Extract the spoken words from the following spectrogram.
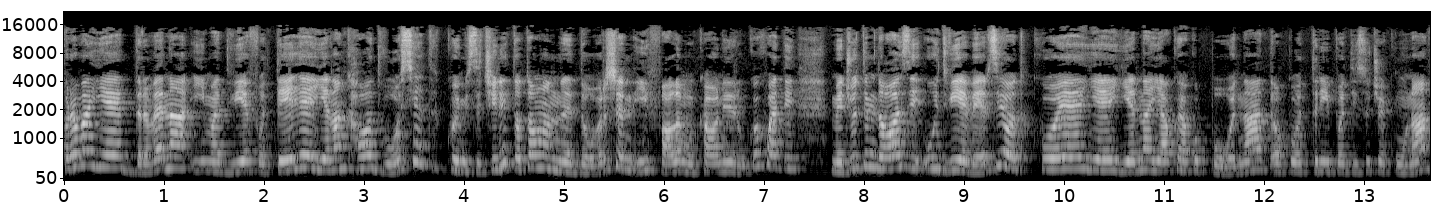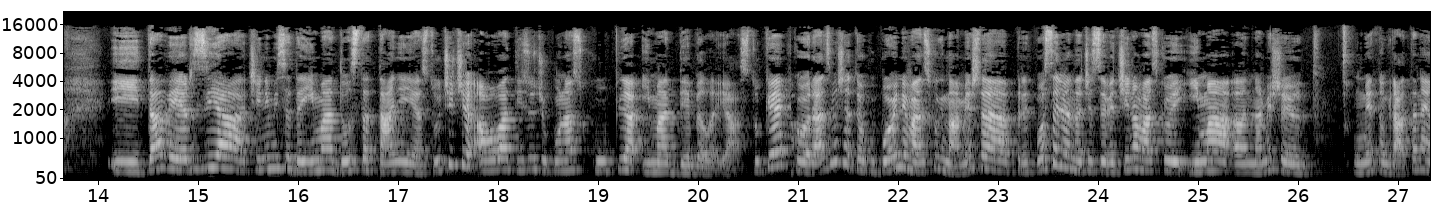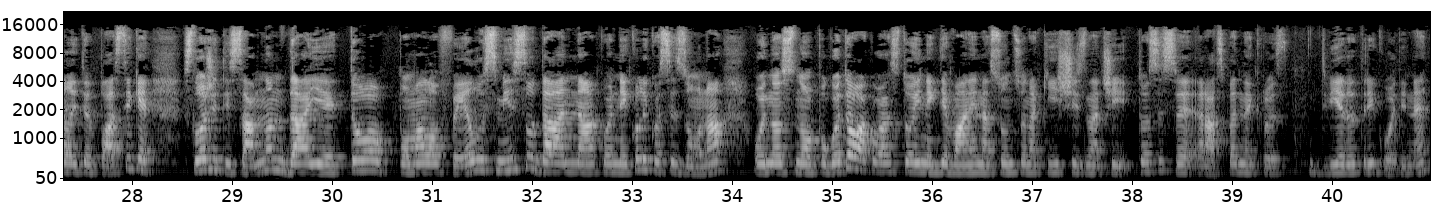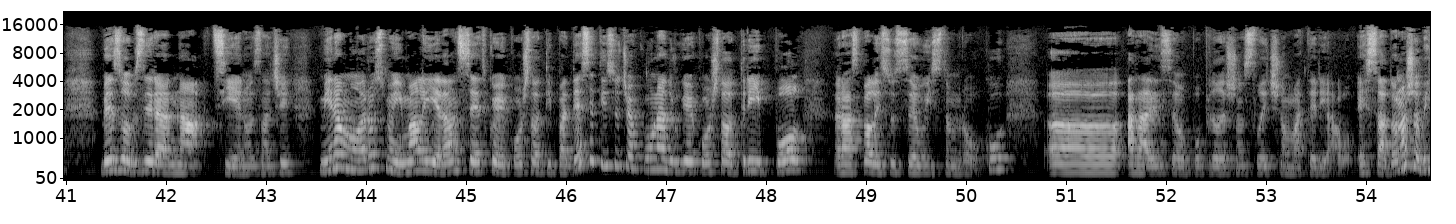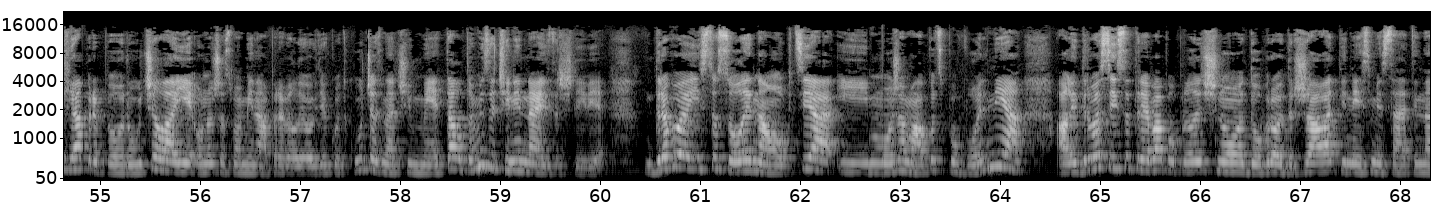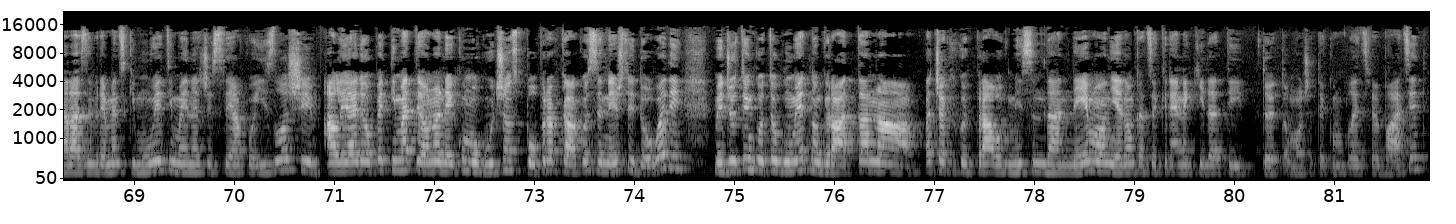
prva je drvena, ima dvije fotelje i jedan kao dvosjed koji mi se čini totalno nedovršen i fale mu kao ni rukohvati. Međutim, dolazi u dvije verzije od koje je jedna jako, jako povoljna, oko 3.500 kuna. I ta verzija čini mi se da ima dosta tanje jastučiće, a ova 1000 kuna skuplja ima debele jastuke. Ako razmišljate o kupovini vanjskog namještaja, pretpostavljam da će se većina vas koji ima namještaj od umjetnog ratana ili od plastike složiti sa mnom da je to pomalo fail u smislu da nakon nekoliko sezona, odnosno pogotovo ako vam stoji negdje vani na suncu, na kiši, znači to se sve raspadne kroz dvije do tri godine, bez obzira na cijenu. Znači, mi na moru smo imali jedan set koji je koštao tipa 10.000 kuna, drugi je koštao 3,5, raspali su se u istom roku a radi se o poprilično sličnom materijalu. E sad, ono što bih ja preporučila je ono što smo mi napravili ovdje kod kuće, znači metal, to mi se čini najizdržljivije. Drvo je isto solidna opcija i možda malo povoljnija, ali drvo se isto treba poprilično dobro održavati, ne smije stajati na raznim vremenskim uvjetima, inače se jako izloši. Ali ajde, opet imate ono neku mogućnost popravka ako se nešto i dogodi, međutim kod tog umjetnog ratana, pa čak i kod pravog mislim da nema, on jednom kad se krene kidati, to je to možete komplet sve baciti.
